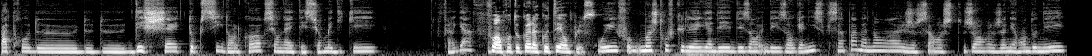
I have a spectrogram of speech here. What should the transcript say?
pas trop de, de, de déchets toxiques dans le corps. Si on a été surmédiqué, faut faire gaffe. Faut un protocole à côté en plus. Oui, faut- moi je trouve qu'il y a des, des, or- des organismes sympas maintenant, hein. Je- genre, genre jeûne et randonnée,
